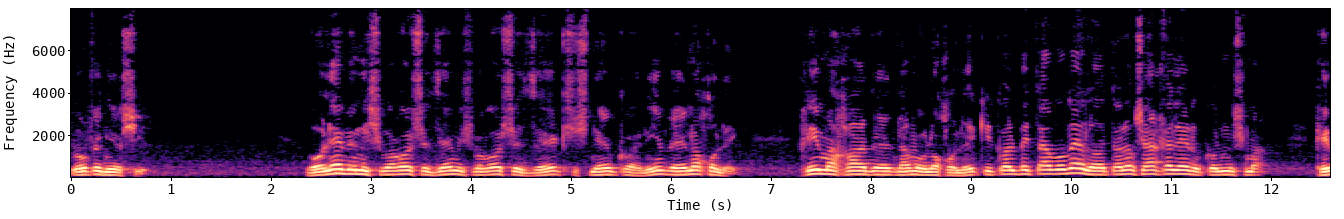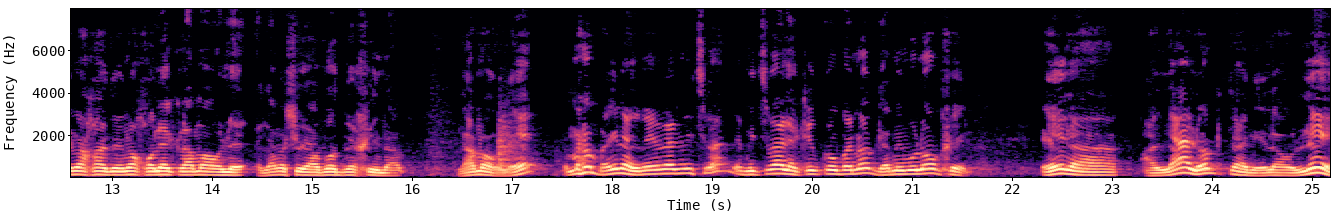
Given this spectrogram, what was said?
באופן ישיר. ועולה במשמרו של זה, משמרו של זה, כששניהם כהנים, ואינו חולק. חים אחד, למה הוא לא חולק? כי כל ביתיו אומר לו, אתה לא שייך אלינו, כל משמע. חים אחד אינו חולק למה עולה, למה שהוא יעבוד בחינם? למה עולה? אמר, בהנה, זה על מצווה, זה מצווה להקריב קורבנות גם אם הוא לא אוכל. אלא עלה לא קטן, אלא עולה,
